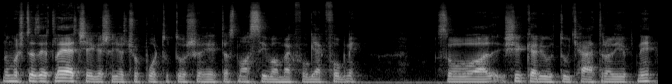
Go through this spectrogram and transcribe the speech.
Na most azért lehetséges, hogy a csoport utolsó hét azt masszívan meg fogják fogni. Szóval sikerült úgy hátralépni.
